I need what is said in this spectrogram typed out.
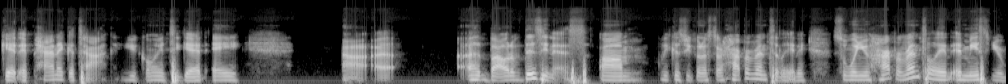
get a panic attack, you're going to get a uh, a bout of dizziness um, because you're going to start hyperventilating. So when you hyperventilate, it means you're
